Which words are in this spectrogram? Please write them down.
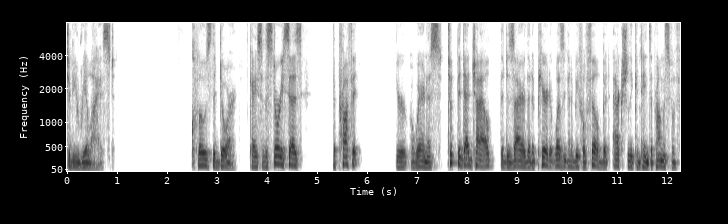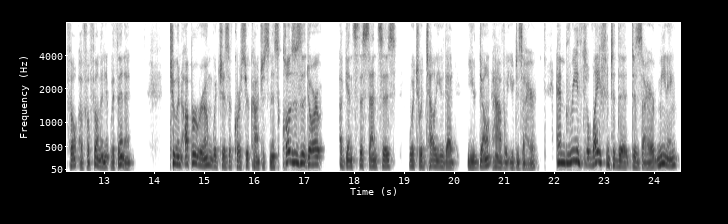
to be realized. Close the door. Okay, so the story says the prophet, your awareness, took the dead child, the desire that appeared it wasn't going to be fulfilled, but actually contains a promise of, fulfill, of fulfillment within it, to an upper room, which is, of course, your consciousness, closes the door against the senses, which would tell you that you don't have what you desire, and breathed life into the desire, meaning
